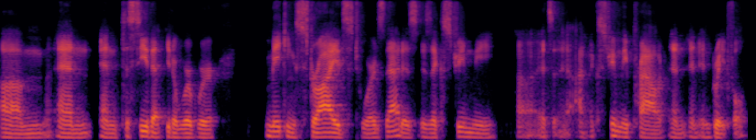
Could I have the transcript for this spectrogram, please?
Um, and and to see that you know we're we're making strides towards that is is extremely uh, it's I'm extremely proud and and, and grateful.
